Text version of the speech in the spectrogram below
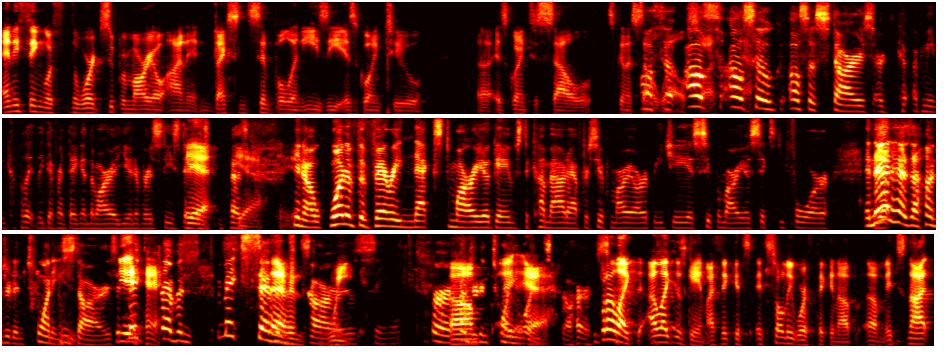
anything with the word Super Mario on it, nice and simple and easy, is going to uh, is going to sell. It's going to sell also, well. So, also, yeah. also, also, stars are, I mean, completely different thing in the Mario universe these days. yeah, because, yeah, yeah, you know, one of the very next Mario games to come out after Super Mario RPG is Super Mario 64, and that has 120 stars. It Yeah. makes seven. It makes seven Seven's stars, you know, or Um, 121 yeah. stars. but I like I like this game. I think it's it's totally worth picking up. Um, it's not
